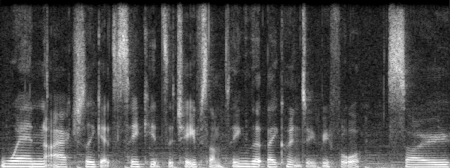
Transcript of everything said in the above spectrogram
when I actually get to see kids achieve something that they couldn't do before. So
